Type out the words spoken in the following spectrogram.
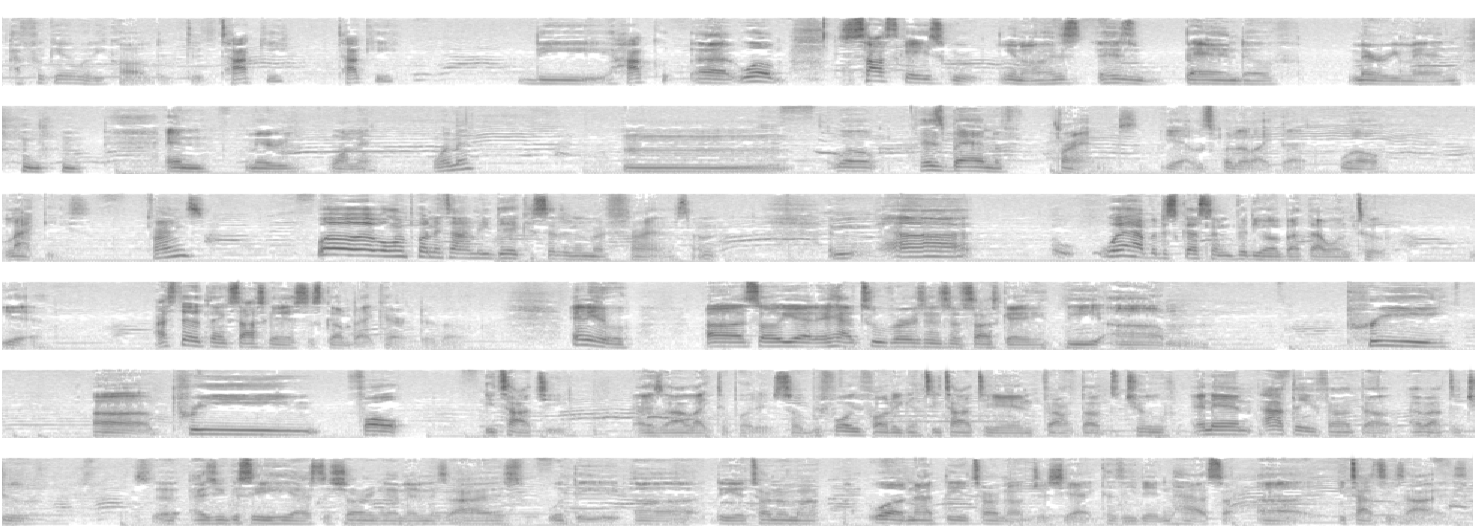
I forget what he called it, the Taki, Taki, the Haku. Uh, well, Sasuke's group, you know, his his band of merry men and merry women, women. Mm, well, his band of friends. Yeah, let's put it like that. Well, lackeys, friends. Well, at one point in time, he did consider them as friends. And, and uh, we'll have a discussion video about that one too. Yeah. I still think Sasuke is a scumbag character though. Anywho, uh, so yeah, they have two versions of Sasuke. The um, pre uh, pre fault Itachi, as I like to put it. So before he fought against Itachi and found out the truth, and then after he found out about the truth, so, as you can see, he has the Sharingan in his eyes with the uh, the Eternal. Well, not the Eternal just yet because he didn't have uh, Itachi's eyes,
